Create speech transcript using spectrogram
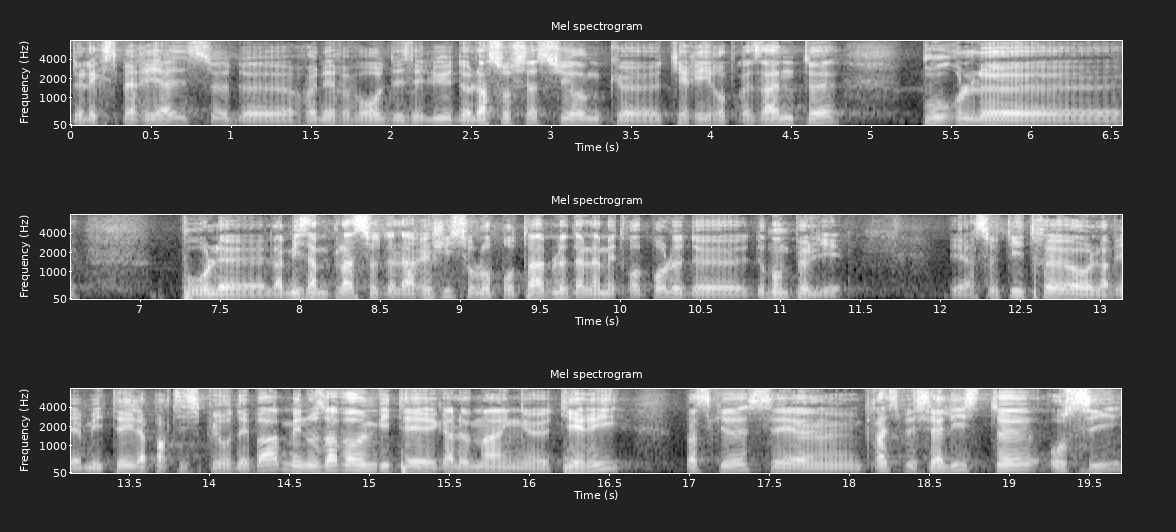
de l'expérience de René Revolt, des élus de l'association que Thierry représente pour, le, pour la mise en place de la régie sur l'eau potable dans la métropole de, Montpellier. Et à ce titre, on l'avait invité, il a participé au débat, mais nous avons invité également euh, Thierry, parce que c'est un grand spécialiste aussi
